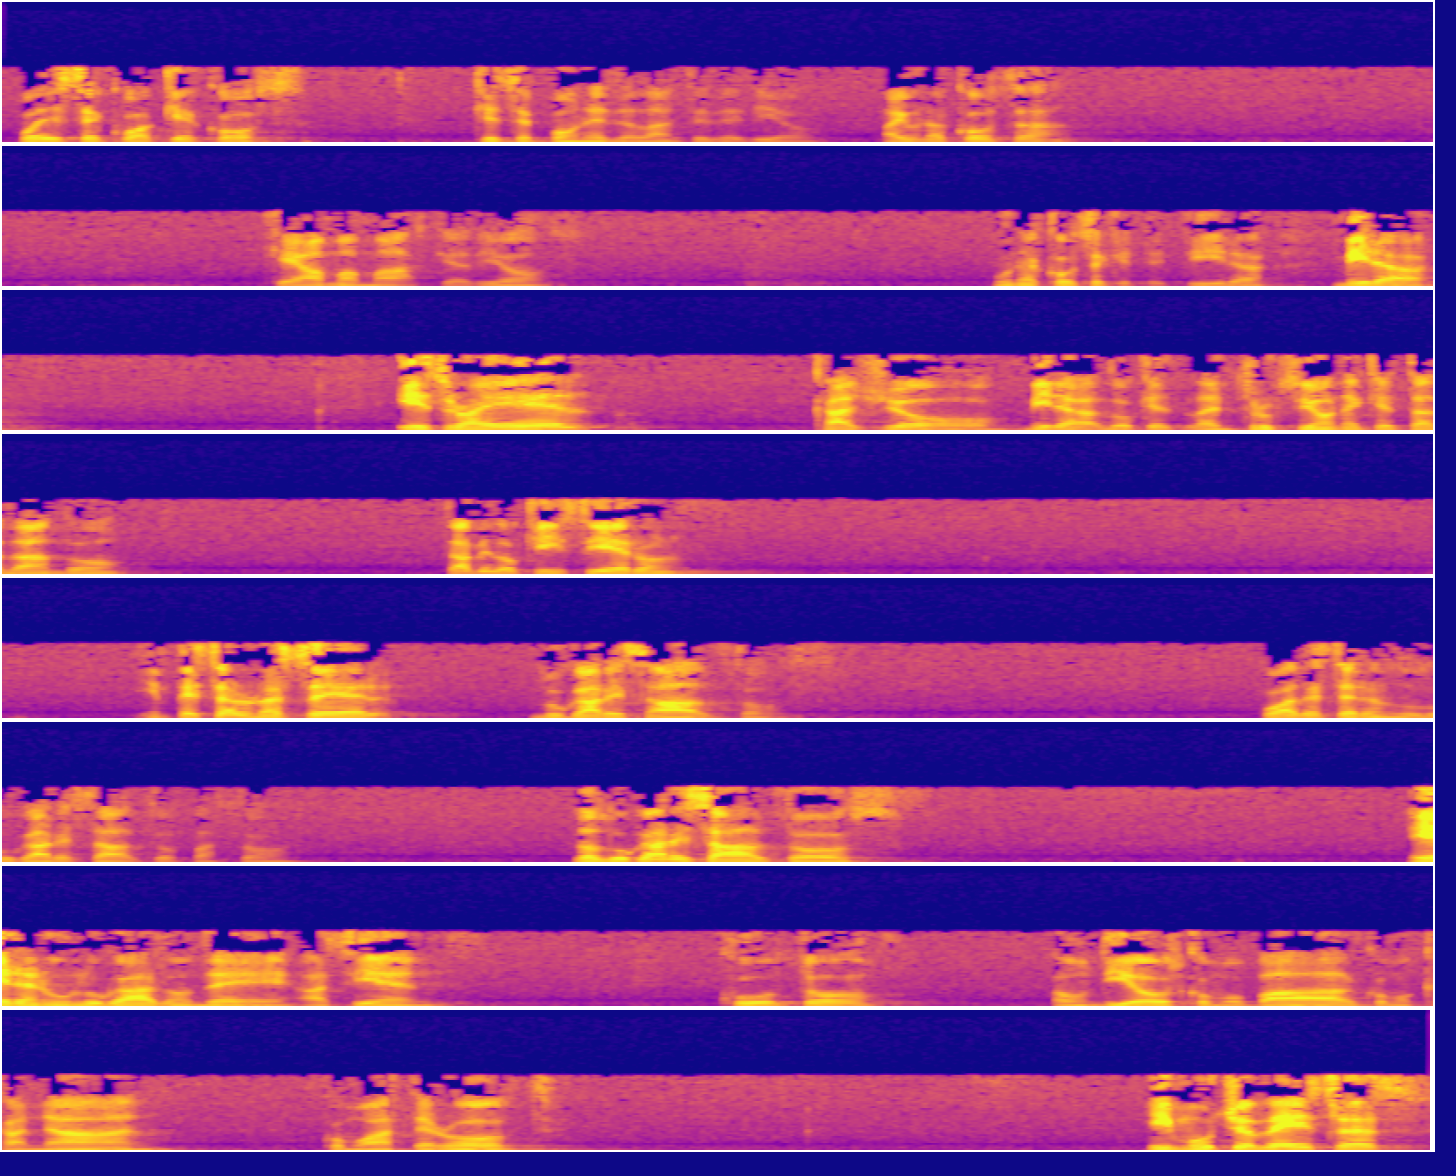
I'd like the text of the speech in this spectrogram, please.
Puede ser cualquier cosa que se pone delante de Dios. Hay una cosa que ama más que a Dios. Una cosa que te tira. Mira, Israel cayó. Mira lo que la instrucciones que está dando. ¿Sabe lo que hicieron? Empezaron a hacer lugares altos. ¿Cuáles eran los lugares altos, pastor? Los lugares altos eran un lugar donde hacían culto a un dios como Baal, como Canaán, como Asterot. Y muchas veces,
